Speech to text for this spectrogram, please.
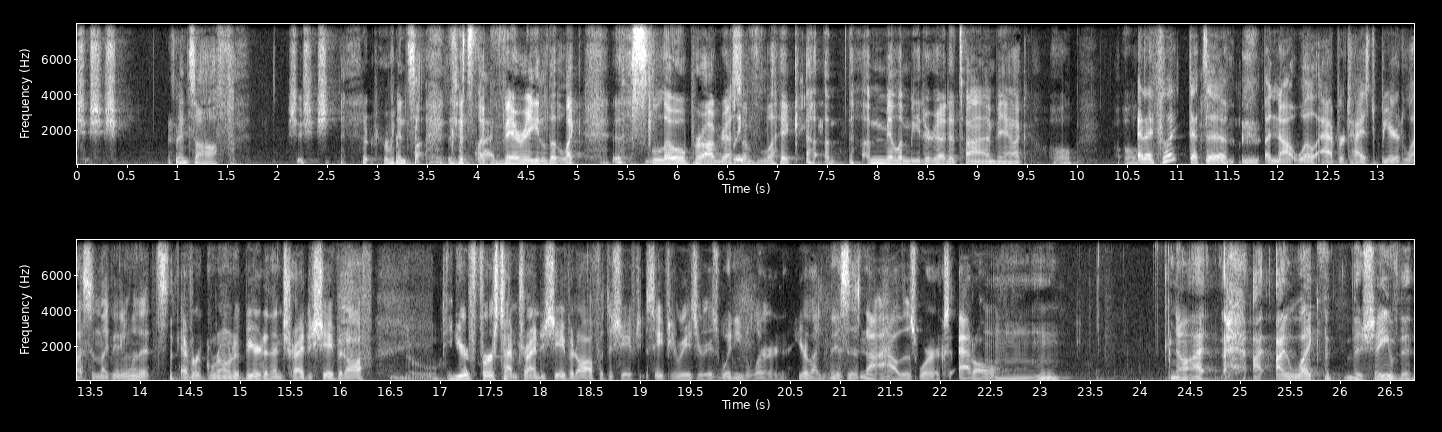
shh, shh, shh, rinse off. Rinse off. It's like very little, like slow progress of like a, a millimeter at a time, being like, oh, oh. And I feel like that's a a not well advertised beard lesson. Like anyone that's ever grown a beard and then tried to shave it off, No. your first time trying to shave it off with the safety safety razor is when you learn. You're like, this is not how this works at all. Mm-hmm. No, I, I, I like the, the shave that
